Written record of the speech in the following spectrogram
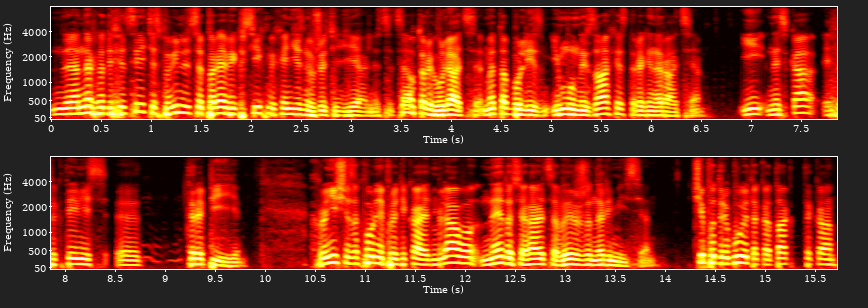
енергодефіциті сповільнюється перебіг всіх механізмів життєдіяльності. Це авторегуляція, метаболізм, імунний захист, регенерація і низька ефективність е, терапії. Хронічні захворювання протікають мляво, не досягається виражена ремісія. Чи потребує така тактика,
